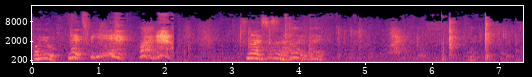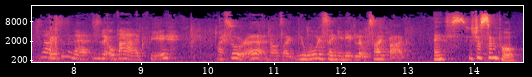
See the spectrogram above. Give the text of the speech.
For you. No, it's for you. Why? It's nice, isn't it? Why? Why? It's nice, isn't it? It's a little bag for you. I saw it and I was like, you're always saying you need a little side bag. It's, it's just simple.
